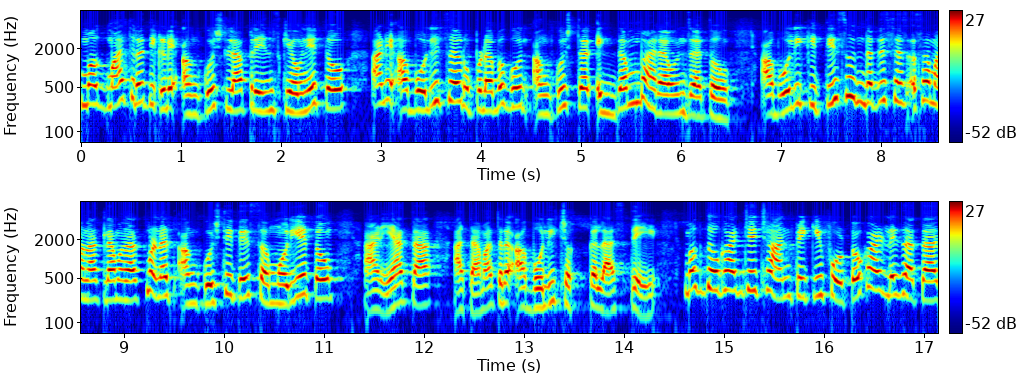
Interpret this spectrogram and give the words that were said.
मग मात्र तिकडे अंकुशला प्रिन्स घेऊन येतो आणि अबोलीचं रुपडं बघून अंकुश तर एकदम भारावून जातो. अबोली किती सुंदर दिसेस असं मनातल्या मनात म्हणत अंकुश तिथे समोर येतो आणि आता आता मात्र अबोली चक्क लाजते. मग दोघांचे छानपैकी फोटो काढले जातात.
